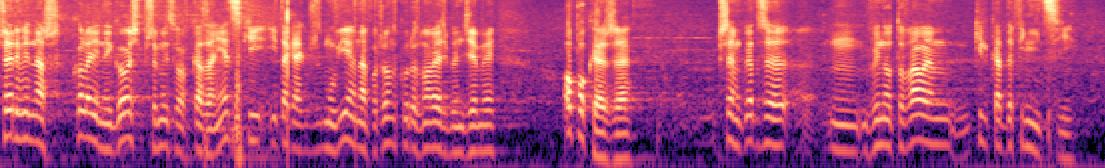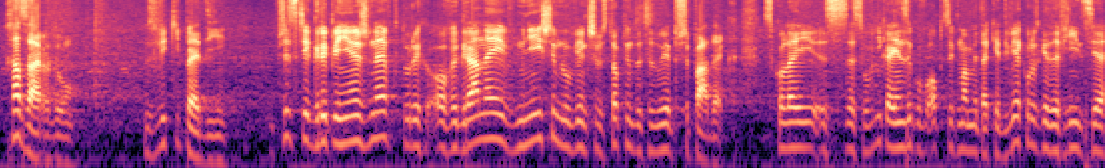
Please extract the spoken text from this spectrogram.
przerwie nasz kolejny gość, Przemysław Kazaniecki i tak jak już mówiłem na początku, rozmawiać będziemy o pokerze. Przemku, ja sobie mm, wynotowałem kilka definicji hazardu z Wikipedii. Wszystkie gry pieniężne, w których o wygranej w mniejszym lub większym stopniu decyduje przypadek. Z kolei ze słownika języków obcych mamy takie dwie krótkie definicje.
